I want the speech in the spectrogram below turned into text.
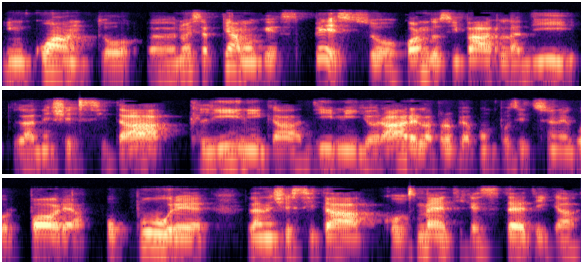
in quanto eh, noi sappiamo che spesso quando si parla di la necessità clinica di migliorare la propria composizione corporea oppure la necessità cosmetica, estetica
